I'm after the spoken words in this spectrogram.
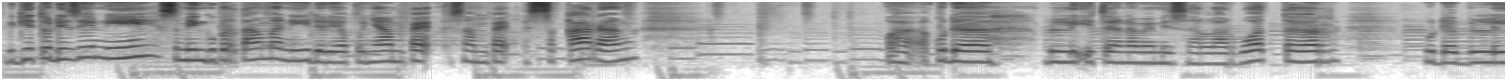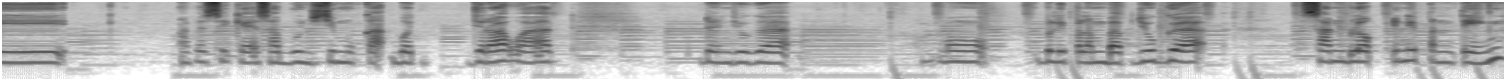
Begitu di sini seminggu pertama nih dari aku nyampe sampai sekarang wah aku udah beli itu yang namanya micellar water udah beli apa sih kayak sabun cuci muka buat jerawat dan juga mau beli pelembab juga. Sunblock ini penting.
